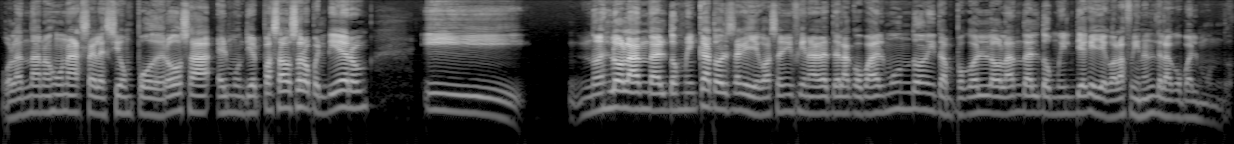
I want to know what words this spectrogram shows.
Holanda no es una selección poderosa. El mundial pasado se lo perdieron. Y no es la Holanda del 2014 que llegó a semifinales de la Copa del Mundo, ni tampoco es la Holanda del 2010 que llegó a la final de la Copa del Mundo.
